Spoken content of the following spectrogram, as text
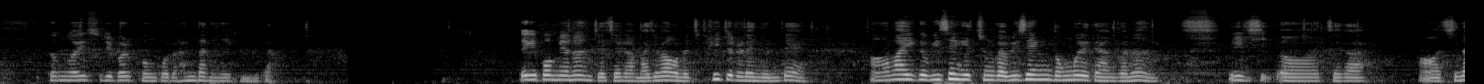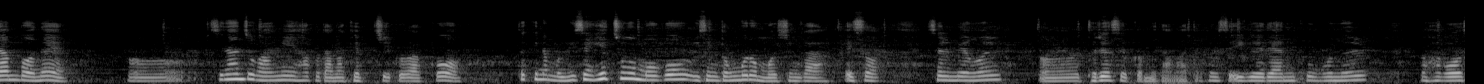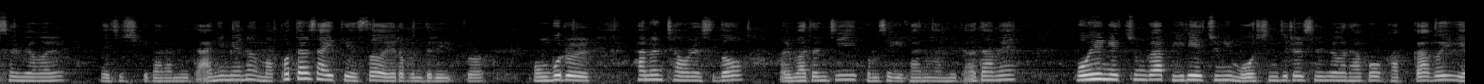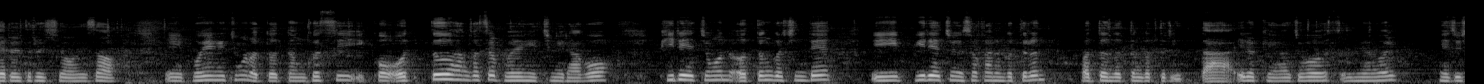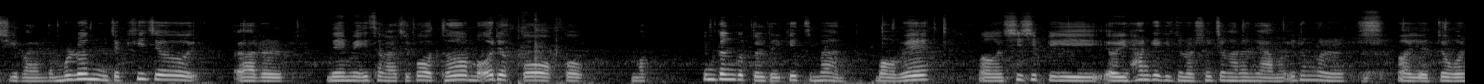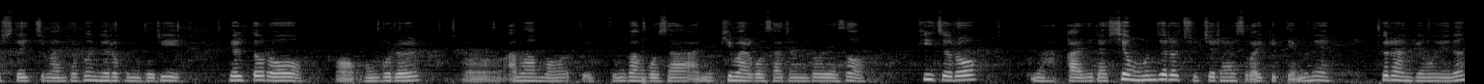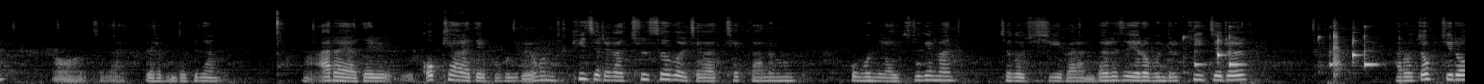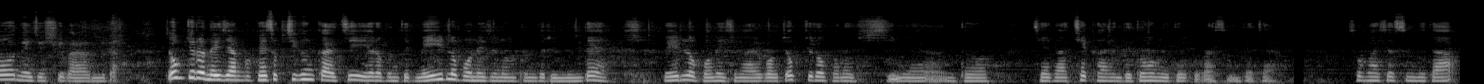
등의 수립을 권고를 한다는 얘기입니다. 여기 보면은 이제 제가 마지막으로 퀴즈를 냈는데 어, 아마 이거 위생해충과 위생동물에 대한 거는 일시 어 제가 어 지난번에 어 지난주 강의하고도 아마 겹칠 것 같고 특히나 뭐 위생 해충은 뭐고 위생 동물은 무엇인가 해서 설명을 어 드렸을 겁니다 아마도 그래서 이거에 대한 구분을 하고 설명을 해주시기 바랍니다 아니면은 뭐 포털 사이트에서 여러분들이 그 공부를 하는 차원에서도 얼마든지 검색이 가능합니다. 그 다음에 보행해충과 비례해충이 무엇인지를 설명을 하고 각각의 예를 들으시오 해서 이 보행해충은 어떤 것이 있고 어떠한 것을 보행해충이라고 비례해충은 어떤 것인데 이 비례해충에 속하는 것들은 어떤 어떤 것들이 있다 이렇게 해가지고 설명을 해주시기 바랍니다. 물론 이제 퀴즈를 내에 있어 가지고 더 뭐 어렵고 꼭막 힘든 것들도 있겠지만 뭐왜 어, CCB의 한계 기준을 설정하느냐 뭐 이런 걸 어, 여쭤볼 수도 있지만 그건 여러분들이 별도로 어, 공부를 어, 아마 뭐 중간고사 아니면 기말고사 정도에서 퀴즈로 아까 아니라 시험 문제로 출제를 할 수가 있기 때문에 그러한 경우에는 어, 제가 여러분들 그냥 어, 알아야 될, 꼭 알아야 될 부분이고, 요거는 퀴즈가 출석을 제가 체크하는 부분이라 두 개만 적어 주시기 바랍니다. 그래서 여러분들 퀴즈를 바로 쪽지로 내주시기 바랍니다. 쪽지로 내지 않고 계속 지금까지 여러분들이 메일로 보내주는 분들이 있는데, 메일로 보내지 말고 쪽지로 보내주시면 더 제가 체크하는 데 도움이 될 것 같습니다. 자, 수고하셨습니다.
